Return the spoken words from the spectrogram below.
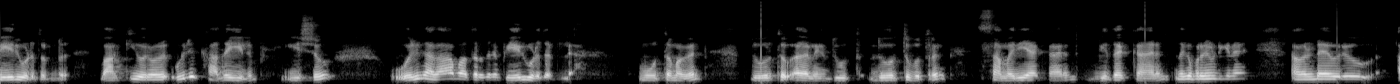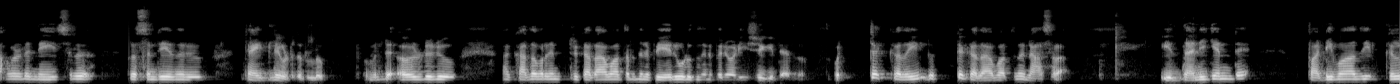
പേര് കൊടുത്തിട്ടുണ്ട്. ബാക്കി ഓരോ ഒരു കഥയിലും ഈശോ ഒരു കഥാപാത്രത്തിന് പേര് കൊടുത്തിട്ടില്ല. മൂത്ത മകൻ ദൂർത്ത് അല്ലെങ്കിൽ ദൂർത്തുപുത്രൻ സമരിയാക്കാരൻ വിധക്കാരൻ എന്നൊക്കെ പറഞ്ഞുകൊണ്ടിങ്ങനെ അവരുടെ ഒരു അവരുടെ നേച്ചർ പ്രസന്റ് ചെയ്യുന്ന ഒരു ടൈറ്റിലേ കൊടുത്തിട്ടുള്ളൂ. അവരുടെ അവരുടെ ഒരു ആ കഥ പറഞ്ഞിട്ട് ഒരു കഥാപാത്രത്തിന് പേര് കൊടുക്കുന്നതിന് പരിപാടി ഈശോയ്ക്കില്ലായിരുന്നു ഒറ്റ കഥയിൽ ഒറ്റ കഥാപാത്രം ലാസറ ഈ ധനികന്റെ പടിവാതിൽക്കൽ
